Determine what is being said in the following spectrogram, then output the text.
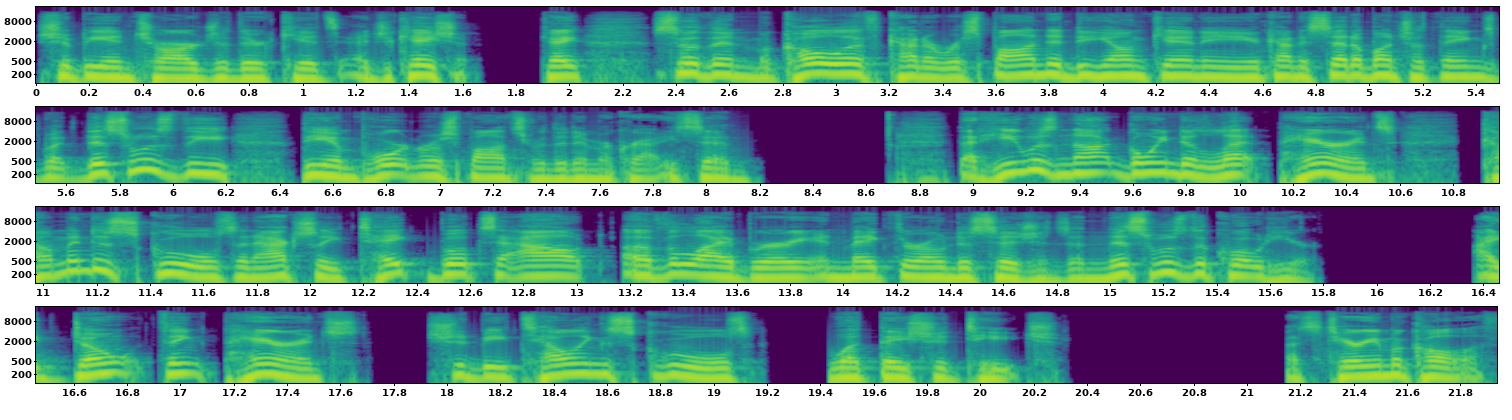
should be in charge of their kids' education. Okay. So then McAuliffe kind of responded to Youngkin and he kind of said a bunch of things, but this was the the important response from the Democrat. He said, that he was not going to let parents come into schools and actually take books out of the library and make their own decisions. And this was the quote here I don't think parents should be telling schools what they should teach. That's Terry McAuliffe.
